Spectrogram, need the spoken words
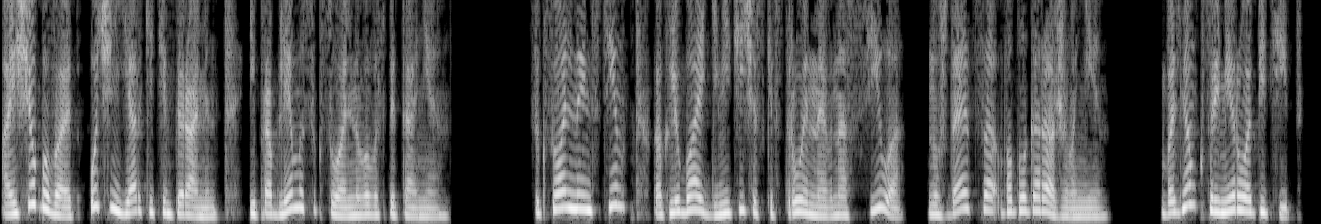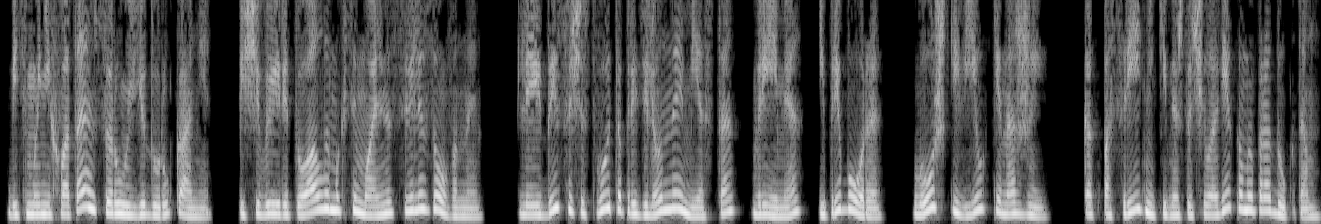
А еще бывает очень яркий темперамент и проблемы сексуального воспитания. Сексуальный инстинкт, как любая генетически встроенная в нас сила, нуждается в облагораживании. Возьмем, к примеру, аппетит. Ведь мы не хватаем сырую еду руками. Пищевые ритуалы максимально цивилизованы. Для еды существует определенное место, время и приборы, ложки, вилки, ножи, как посредники между человеком и продуктом.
